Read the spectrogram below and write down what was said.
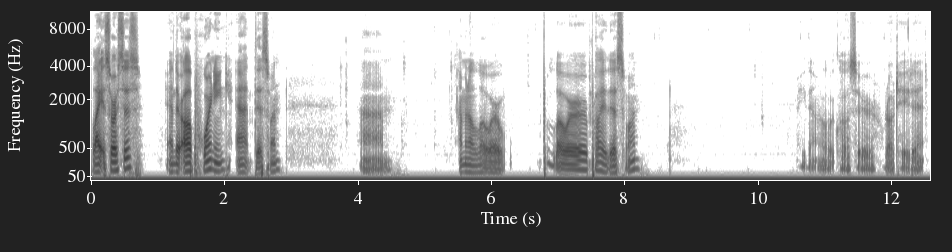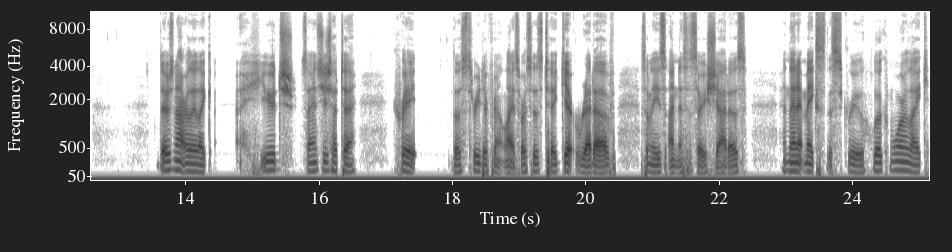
light sources, and they're all pointing at this one. Um, I'm going to lower, lower probably this one. Make that one a little bit closer, rotate it. There's not really like a huge science, you just have to create those three different light sources to get rid of some of these unnecessary shadows. And then it makes the screw look more like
